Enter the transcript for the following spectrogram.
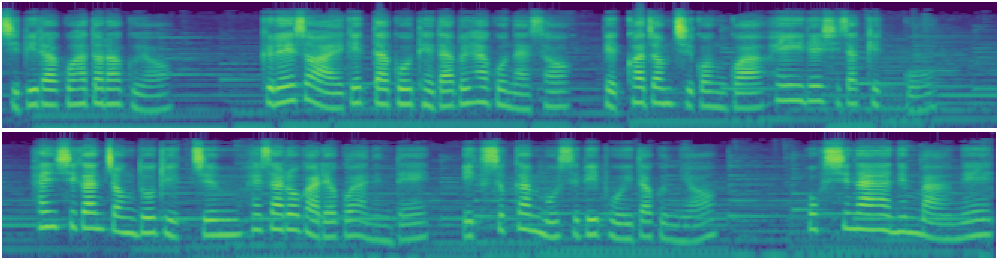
집이라고 하더라고요. 그래서 알겠다고 대답을 하고 나서 백화점 직원과 회의를 시작했고, 한 시간 정도 뒤쯤 회사로 가려고 하는데 익숙한 모습이 보이더군요. 혹시나 하는 마음에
